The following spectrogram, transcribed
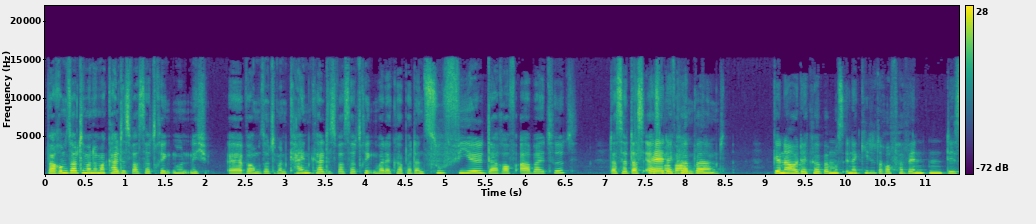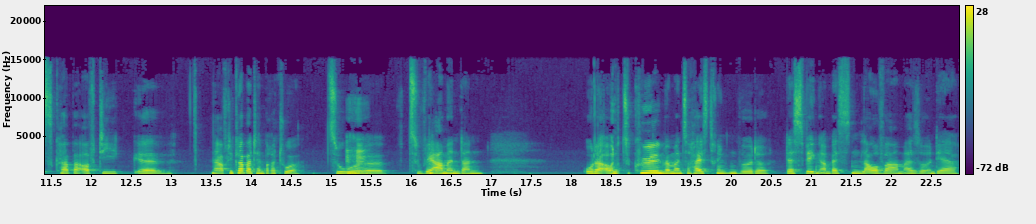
Warum sollte man nochmal kaltes Wasser trinken und nicht, äh, warum sollte man kein kaltes Wasser trinken, weil der Körper dann zu viel darauf arbeitet? Dass er das erstmal äh, warm Körper, bekommt. Genau, der Körper muss Energie darauf verwenden, das Körper auf die, äh, na, auf die Körpertemperatur zu, mhm. äh, zu wärmen dann. Oder auch und zu kühlen, wenn man zu heiß trinken würde. Deswegen am besten lauwarm, also in der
